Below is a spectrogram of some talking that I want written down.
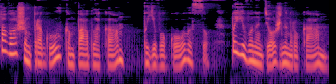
по вашим прогулкам по облакам, по его голосу, по его надежным рукам.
